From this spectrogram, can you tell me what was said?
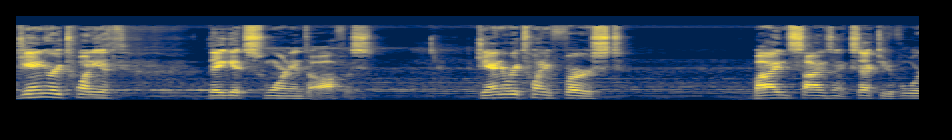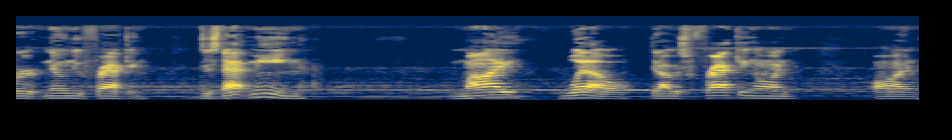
January 20th, they get sworn into office. January 21st, Biden signs an executive order no new fracking. Does that mean my well that I was fracking on on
